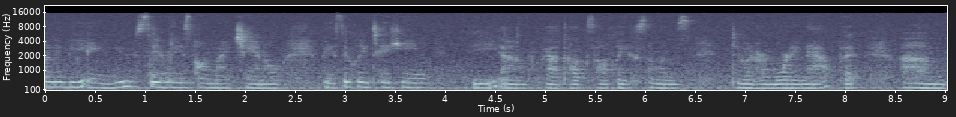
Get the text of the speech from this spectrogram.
going to be a new series on my channel, basically taking the, um, I've got to talk softly, someone's doing her morning nap, but um,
